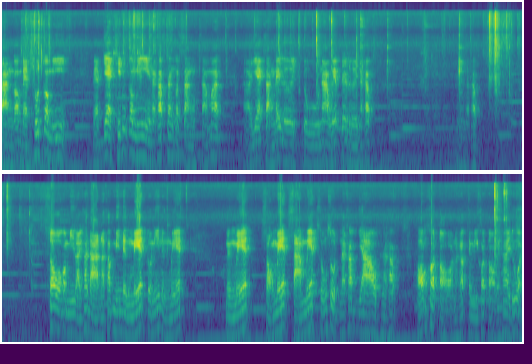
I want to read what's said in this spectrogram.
สั่งก็แบบชุดก็มี แบบแยกชิ้นก็มีนะครับ ท่านก็สั่งสามารถแยกสั่งได้เลยดูหน้าเว็บได้เลยนะครับนะครับ โซ่ก็มีหลายขนาดนะครับ มี 1 เมตร ตัวนี้ 1 เมตร 1 เมตร 2 เมตร 3 เมตรสูงสุดนะครับ ยาวนะครับ พร้อมข้อต่อนะครับ จะมีข้อต่อไปให้ด้วย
